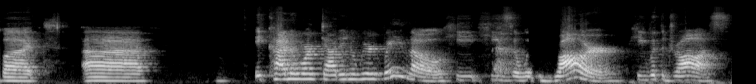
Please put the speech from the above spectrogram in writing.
But uh, it kind of worked out in a weird way, though. He he's a withdrawer. He withdraws,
